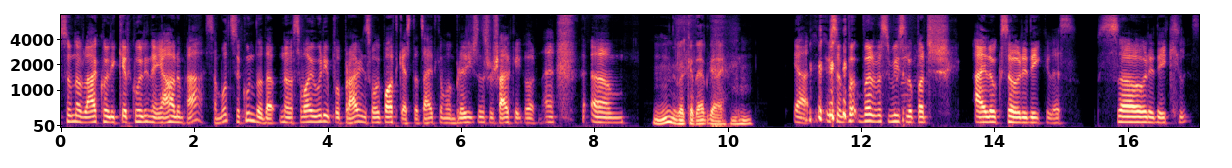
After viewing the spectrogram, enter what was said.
sem na vlaku ali kjerkoli na javnem, a, samo sekundo, da na svoji uri popravim svoj podcast, ta cajt, ki imam brežične slušalke gor. ne. Um, Mm, look at that guy. Mm -hmm. Ja, mislim, b- bolj v smislu pač, I look so ridiculous. So ridiculous.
